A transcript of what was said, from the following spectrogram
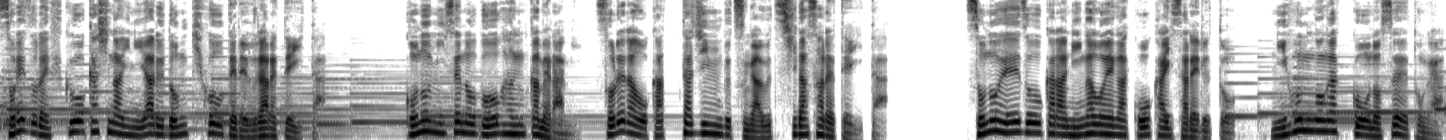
それぞれ福岡市内にあるドン・キホーテで売られていた。この店の防犯カメラにそれらを買った人物が映し出されていた。その映像から似顔絵が公開されると日本語学校の生徒が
